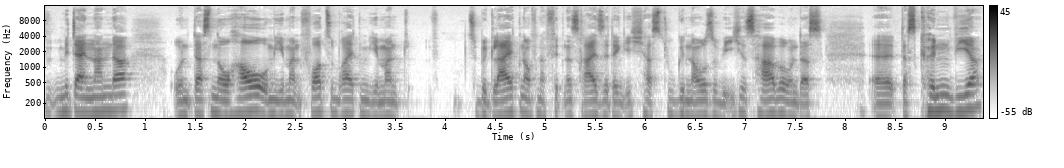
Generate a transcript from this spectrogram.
Miteinander und das Know-how, um jemanden vorzubereiten, um jemanden zu begleiten auf einer Fitnessreise, denke ich, hast du genauso wie ich es habe und das, äh, das können wir.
